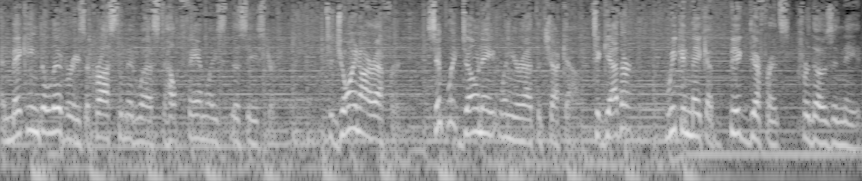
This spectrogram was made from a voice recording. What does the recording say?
and making deliveries across the Midwest to help families this Easter. To join our effort, simply donate when you're at the checkout. Together, we can make a big difference for those in need.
